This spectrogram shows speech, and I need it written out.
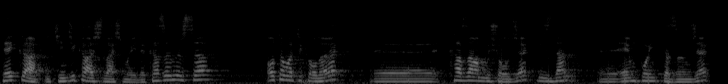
tekrar ikinci karşılaşmayı da kazanırsa otomatik olarak e, kazanmış olacak. Bizden e, M point kazanacak.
